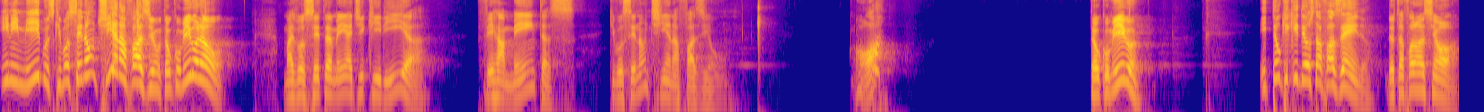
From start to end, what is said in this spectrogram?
inimigos que você não tinha na fase 1. Estão comigo ou não? Mas você também adquiria ferramentas que você não tinha na fase 1. Ó. Estão comigo? Então o que, que Deus está fazendo? Deus está falando assim, ó.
